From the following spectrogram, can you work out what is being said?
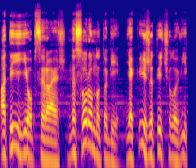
а ти її обсираєш. Не соромно тобі, який же ти чоловік.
